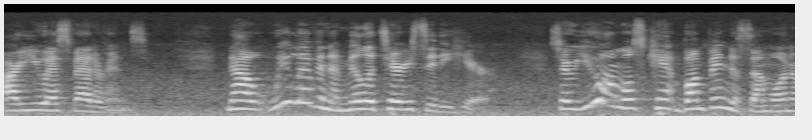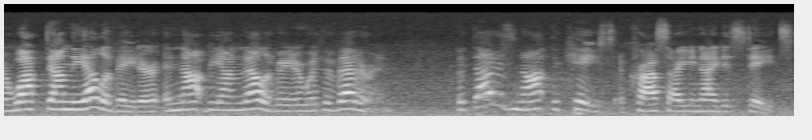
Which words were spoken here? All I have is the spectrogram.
are U.S. veterans. Now, we live in a military city here. So you almost can't bump into someone or walk down the elevator and not be on an elevator with a veteran. But that is not the case across our United States.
